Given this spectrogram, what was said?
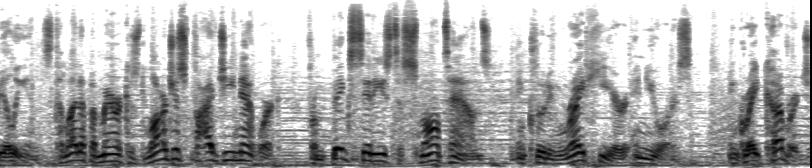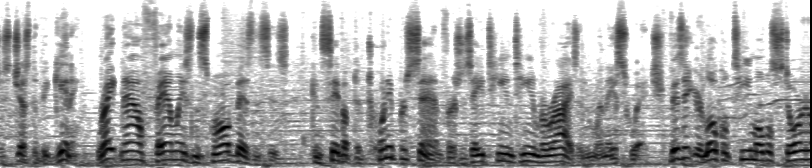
billions to light up America's largest 5G network from big cities to small towns, including right here in yours. And great coverage is just the beginning. Right now, families and small businesses can save up to 20% versus AT&T and Verizon when they switch. Visit your local T-Mobile store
